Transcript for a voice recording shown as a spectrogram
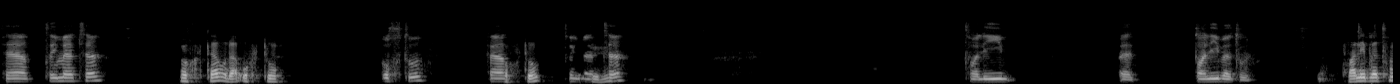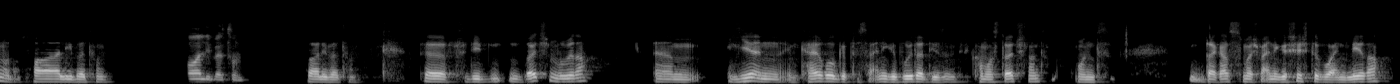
فاطمة oder Uchtu? أخت Uchtu. فاطمة طليب آه، Tor Libaton oder Tor Libaton? Tor Libaton. Tor Libaton. Äh, für die deutschen Brüder, ähm, hier in, in Kairo gibt es einige Brüder, die, sind, die kommen aus Deutschland und da gab es zum Beispiel eine Geschichte, wo ein Lehrer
